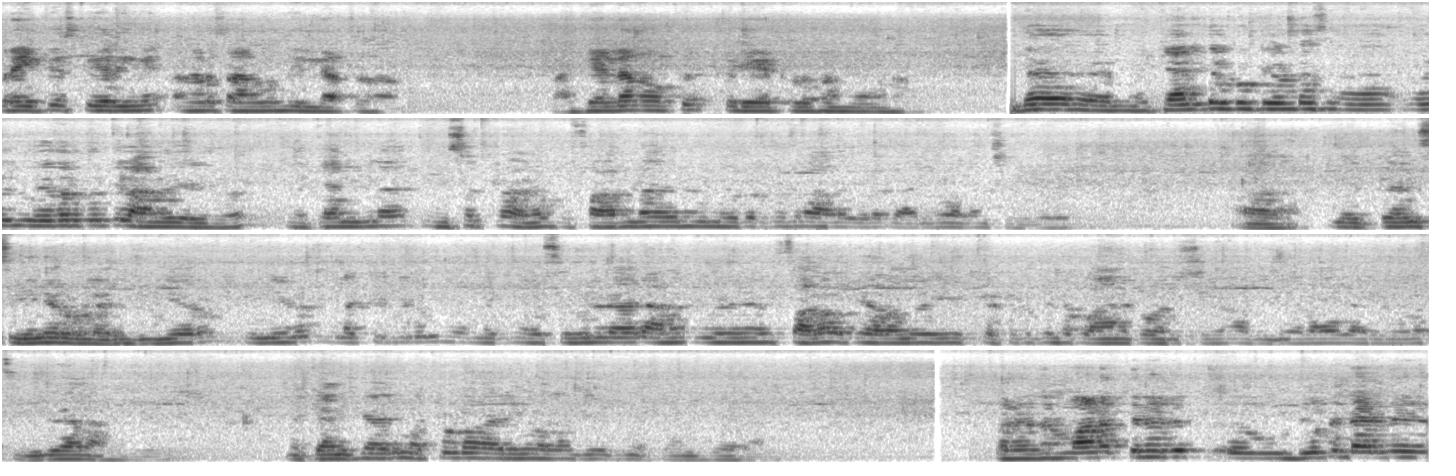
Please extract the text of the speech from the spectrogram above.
ബ്രേക്ക് സ്റ്റിയറിംഗ് അങ്ങനെയുള്ള സാധനങ്ങളൊന്നും ഇല്ലാത്തതാണ്. ബാക്കിയെല്ലാം നമുക്ക് ശരിയായിട്ടുള്ള സംഭവങ്ങളാണ്. ഇത് മെക്കാനിക്കൽ കുട്ടികളുടെ ഒരു നേതൃത്വത്തിലാണ് ചെയ്തത് മെക്കാനിക്കൽ ഇൻസ്ട്രക്ടറാണ് സാറിന്റെ ഒരു നേതൃത്വത്തിലാണ് ഇവിടെ കാര്യങ്ങളെല്ലാം ചെയ്തത് മെക്കാനിക് സീനിയർ പിള്ളേർ ജൂനിയറും പിന്നീട് ഇലക്ട്രിക്കലും സിവിലുകാരാണ് സ്ഥലമൊക്കെ അളന്ന് ഈ കെട്ടിടത്തിന്റെ പ്ലാനൊക്കെ വരച്ച് അതിന്റേതായ കാര്യങ്ങളൊക്കെ സിവിലുകാരാണ് ചെയ്തത് മെക്കാനിക്കാർ മറ്റുള്ള കാര്യങ്ങളെല്ലാം ചെയ്തത് മെക്കാനിക്കുകാരാണ് പുനർനിർമ്മാണത്തിനൊരു ബുദ്ധിമുട്ടുണ്ടായിരുന്നത്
